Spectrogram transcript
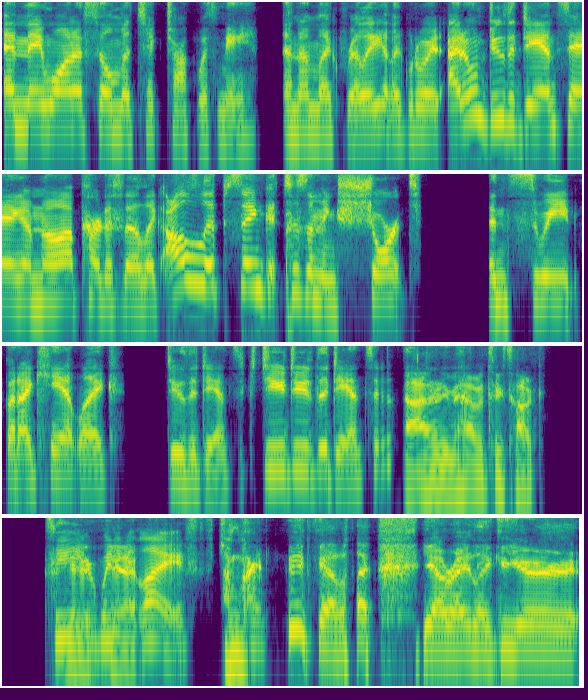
and they want to film a tiktok with me. And i'm like really? Like what do i i don't do the dancing. I'm not part of the like i'll lip sync to something short and sweet but i can't like do the dance do you do the dances? I don't even have a tiktok See, you're winning yeah. at life. I'm winning yeah, like, yeah, right. Like you're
